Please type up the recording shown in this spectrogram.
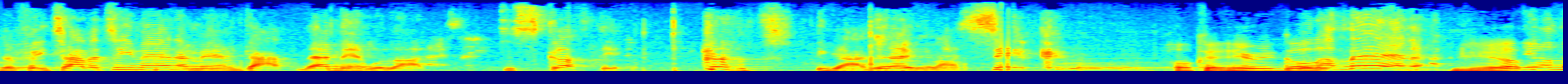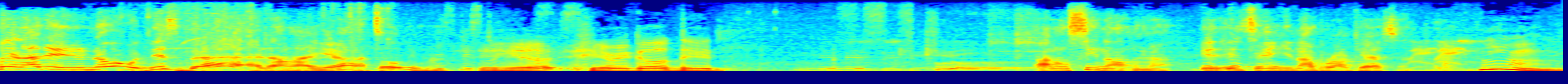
the fatality, man. That man got that man was like disgusted. he got that was like sick. Okay, here we go. Like man, Yep. yeah, man, I didn't even know it was this bad. I'm like, yeah, I told you, man. Yep. Here we go, dude. I don't see nothing, man. It, it's saying you're not broadcasting. Hmm.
